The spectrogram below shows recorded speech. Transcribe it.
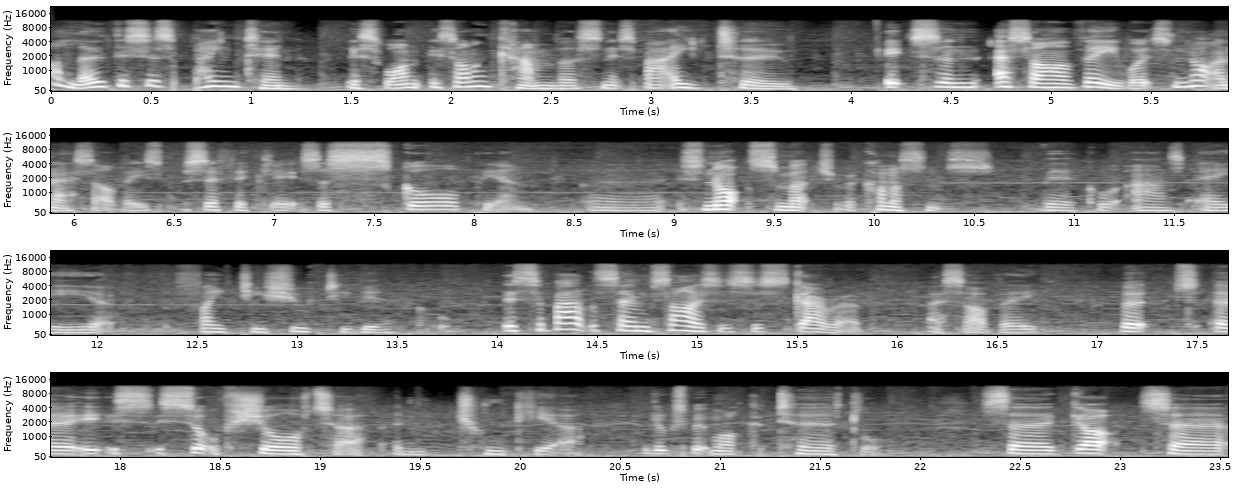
Hello, this is a painting. This one, it's on canvas and it's about A2. It's an SRV. Well, it's not an SRV specifically. It's a Scorpion. Uh, it's not so much a reconnaissance vehicle as a fighty shooty vehicle. It's about the same size as the Scarab SRV, but uh, it's, it's, sort of shorter and chunkier. It looks a bit more like a turtle. So got uh,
